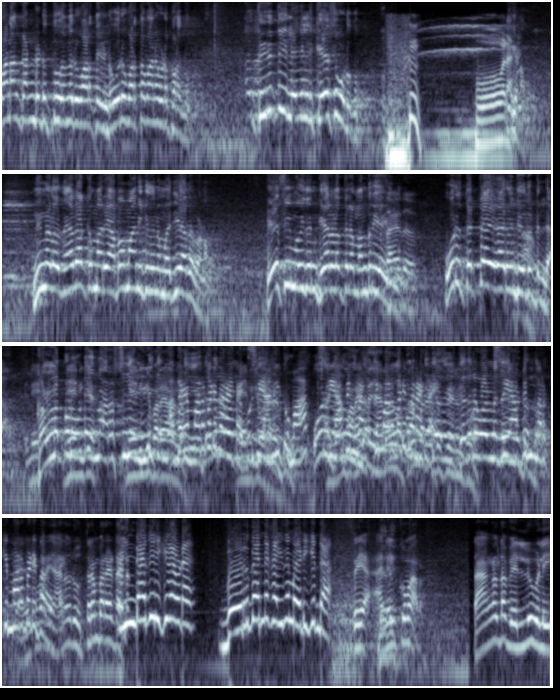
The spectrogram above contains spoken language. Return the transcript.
പണം കണ്ടെടുത്തു എന്നൊരു വാർത്തയുണ്ട്. ഒരു വർത്തമാനം ഇവിടെ പറഞ്ഞു. അത് തിരുത്തിയില്ലെങ്കിൽ കേസ് കൊടുക്കും. നിങ്ങൾ നേതാക്കന്മാരെ അപമാനിക്കുന്നതിന് മര്യാദ വേണം. എ സി മൊയ്തീൻ കേരളത്തിലെ മന്ത്രിയായിരുന്നു. അതായത് ഒരു തെറ്റായ കാര്യം ചെയ്തിട്ടില്ല. കള്ളപ്പണം അറസ്റ്റ് ഞാനൊരു ഉത്തരം പറയട്ടെ. വെറുതെ എന്റെ കയ്യിൽ നിന്ന് മേടിക്കണ്ട. ശ്രീ അനിൽകുമാർ താങ്കളുടെ വെല്ലുവിളി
